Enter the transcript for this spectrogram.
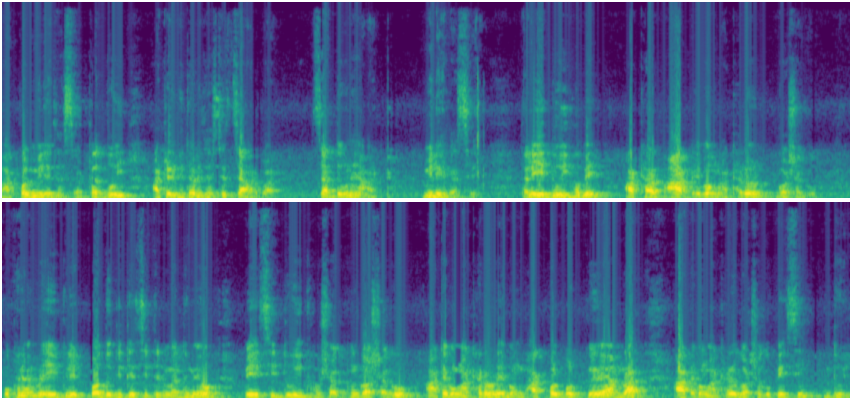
ভাগফল মিলে যাচ্ছে, অর্থাৎ দুই, আটের ভিতরে যাচ্ছে চারবার চার দুগুণে আট মিলে গেছে। তাহলে এই দুই হবে আঠার আট এবং আঠারোর গসাগু ওখানে আমরা ইউক্লিড পদ্ধতিতে চিত্রের মাধ্যমেও পেয়েছি দুই ঘষা গসাগু আট এবং আঠারোর এবং ভাগফল প্রক্রিয়ায় আমরা আট এবং আঠারো গসাগু পেয়েছি দুই।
